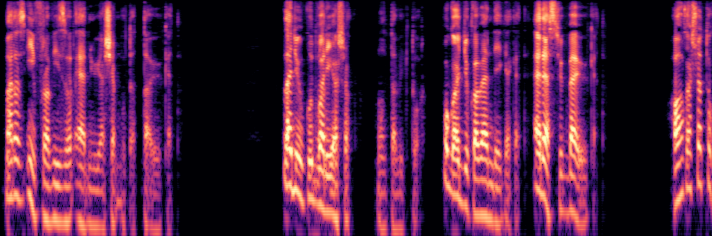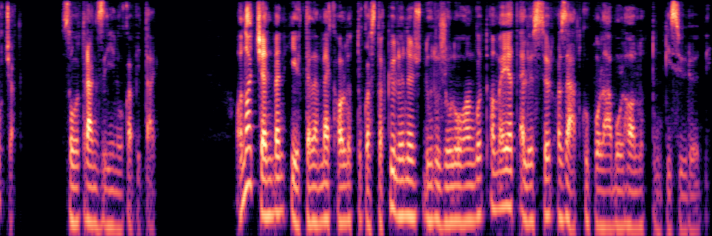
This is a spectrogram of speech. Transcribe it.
Már az infravízor ernyője sem mutatta őket. Legyünk udvariasak, mondta Viktor. Fogadjuk a vendégeket, eresszük be őket. Hallgassatok csak, szólt ránk Zínó kapitány. A nagy csendben hirtelen meghallottuk azt a különös, duruzsoló hangot, amelyet először az átkupolából hallottunk kiszűrődni.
